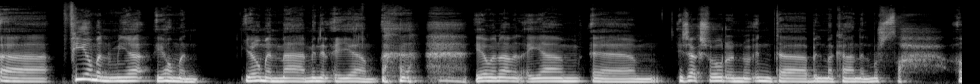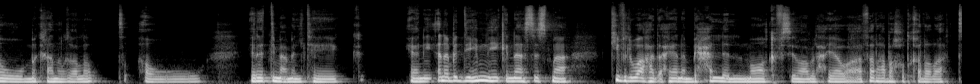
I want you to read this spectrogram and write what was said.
آه في يوما ما يوما يوما ما من الأيام. يوما ما من الأيام إجاك شعور إنه أنت بالمكان المش صح أو مكان الغلط أو يا ريتني ما عملت هيك. يعني أنا بدي يهمني هيك الناس تسمع كيف الواحد أحيانا بحلل المواقف يصير معه بالحياة وأثرها بأخذ قرارات.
